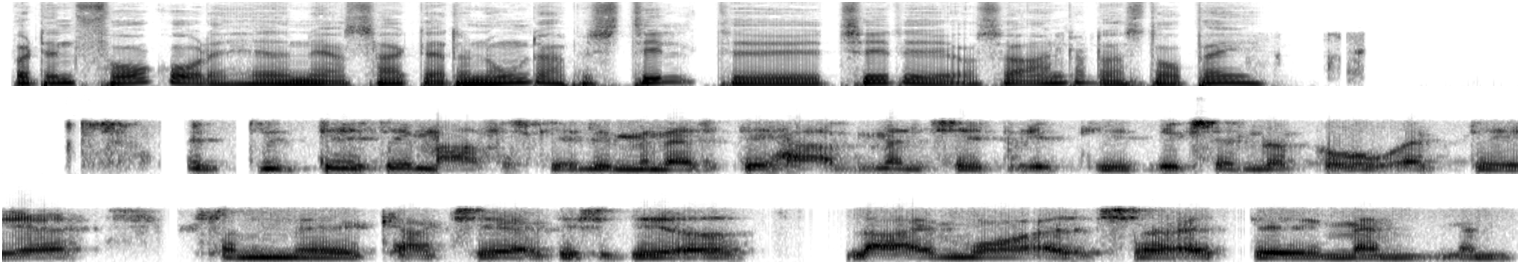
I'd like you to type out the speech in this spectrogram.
hvordan foregår det, havde nær sagt? Er der nogen, der har bestilt øh, til det, og så andre, der står bag? Det, det, det er meget forskelligt, men altså, det har man set et, et eksempler på, at det er sådan øh, karakter decideret legemord, altså at øh, man, man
